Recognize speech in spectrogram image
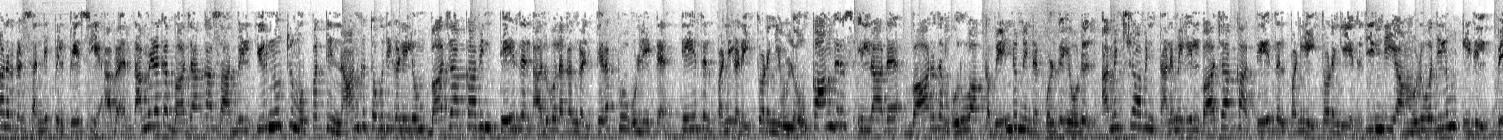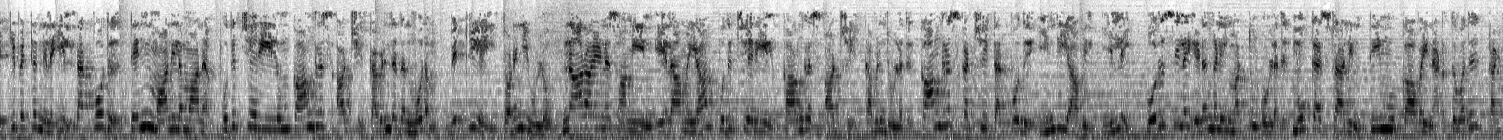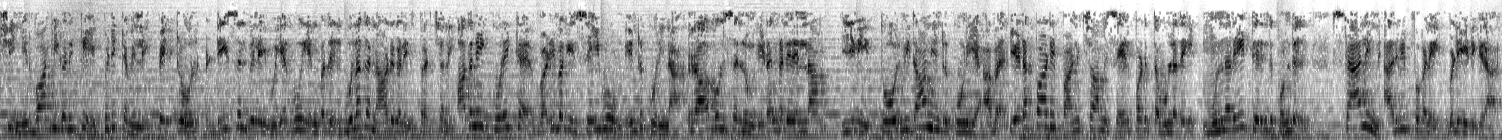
செய்தியாளர்கள் சந்திப்பில் பேசிய அவர் தமிழக பாஜக சார்பில் இருநூற்று முப்பத்தி நான்கு தொகுதிகளிலும் பாஜகவின் தேர்தல் அலுவலகங்கள் திறப்பு உள்ளிட்ட தேர்தல் பணிகளை தொடங்கியுள்ளோம். காங்கிரஸ் இல்லாத பாரதம் உருவாக்க வேண்டும் என்ற கொள்கையோடு அமித்ஷாவின் தலைமையில் பாஜக தேர்தல் பணியை தொடங்கியது. இந்தியா முழுவதிலும் இதில் வெற்றி பெற்ற நிலையில் தற்போது தென் மாநிலமான புதுச்சேரியிலும் காங்கிரஸ் ஆட்சி கவிழ்ந்ததன் மூலம் வெற்றியை தொடங்கியுள்ளோம். நாராயணசாமியின் இயலாமையால் புதுச்சேரியில் காங்கிரஸ் ஆட்சி கவிழ்ந்துள்ளது காங்கிரஸ் கட்சி தற்போது இந்தியாவில் இல்லை. ஒரு சில இடங்களில் மட்டும் உள்ளது. மு ஸ்டாலின் திமுகவை நடத்துவது கட்சி நிர்வாகிகளுக்கே பிடிக்கவில்லை. பெட்ரோல் டீசல் விலை உயர்வு என்பது உலக நாடுகளின் பிரச்சனை. அதனை குறைக்க வழிவகை செய்வோம் என்று கூறினார். ராகுல் செல்லும் இடங்களிலெல்லாம் இனி தோல்விதான் என்று கூறிய அவர் எடப்பாடி பழனிசாமி செயல்படுத்த உள்ளதை முன்னரே தெரிந்து கொண்டு ஸ்டாலின் அறிவிப்புகளை வெளியிடுகிறார்.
